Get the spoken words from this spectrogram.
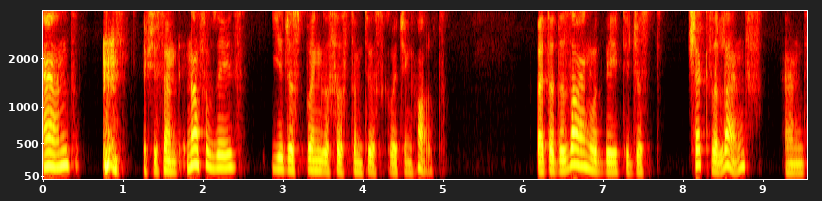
And if you send enough of these, you just bring the system to a screeching halt. Better design would be to just check the length and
